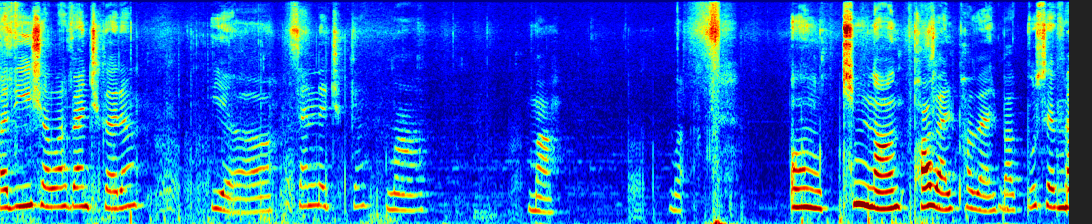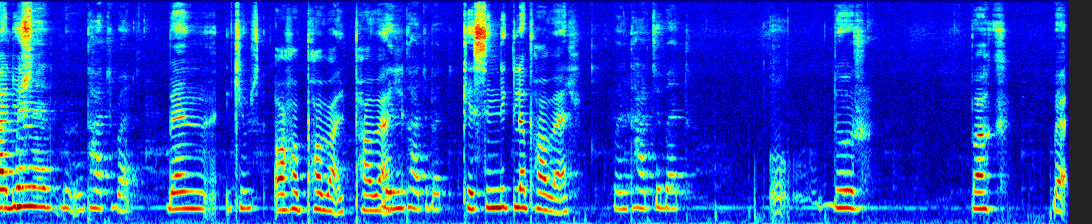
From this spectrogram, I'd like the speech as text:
Hadi inşallah ben çıkarım. Ya sen ne çıktın? Ma. Ma. Ma. Oğlum kim lan? Pavel, Pavel. Bak bu sefer yüz- beni takip et. ben kim? Aha Pavel, Pavel. Beni takip et. Kesinlikle Pavel. Beni takip et. Dur. Bak. Ben,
